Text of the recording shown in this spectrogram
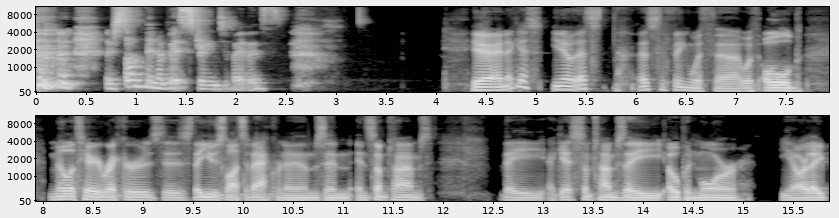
There's something a bit strange about this. Yeah, and I guess you know that's that's the thing with uh, with old military records is they use lots of acronyms and and sometimes they I guess sometimes they open more you know or they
